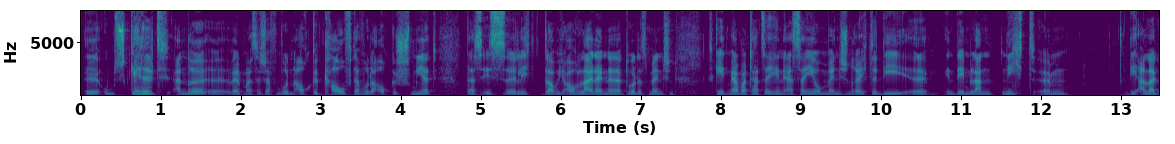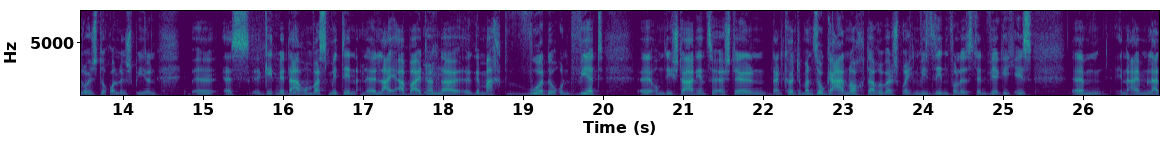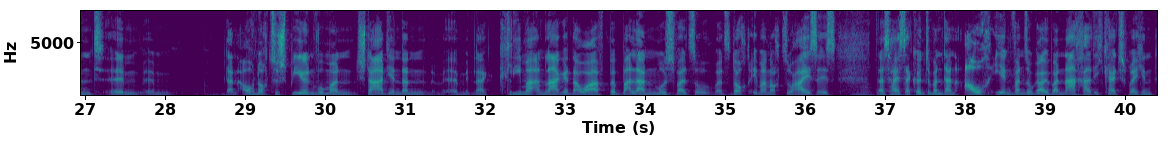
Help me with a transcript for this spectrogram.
äh, ums Geld. Andere äh, Weltmeisterschaften wurden auch gekauft, da wurde auch geschmiert. Das ist, äh, liegt, glaube ich, auch leider in der Natur des Menschen. Es geht mir aber tatsächlich in erster Linie um Menschenrechte, die äh, in dem Land nicht ähm, die allergrößte Rolle spielen. Äh, es geht mir darum, was mit den äh, Leiharbeitern da äh, gemacht wurde und wird, um die Stadien zu erstellen. Dann könnte man sogar noch darüber sprechen, wie sinnvoll es denn wirklich ist, ähm, in einem Land ähm, ähm, dann auch noch zu spielen, wo man Stadien dann äh, mit einer Klimaanlage dauerhaft beballern muss, weil es so, weil es doch immer noch zu heiß ist. Das heißt, da könnte man dann auch irgendwann sogar über Nachhaltigkeit sprechen.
